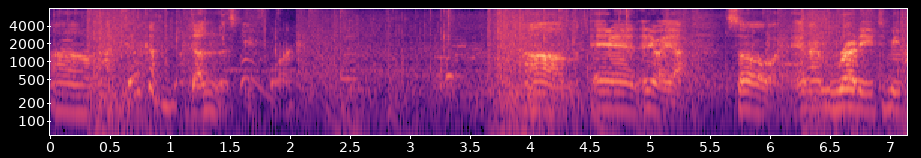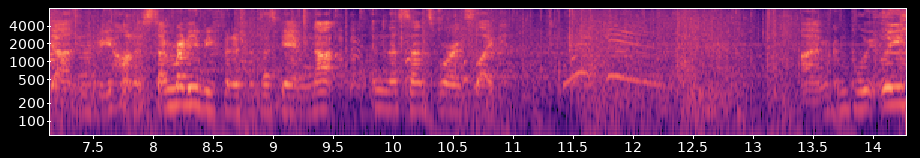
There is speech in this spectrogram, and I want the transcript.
Um, I feel like I've done this before. Um, and anyway, yeah. So, and I'm ready to be done, to be honest. I'm ready to be finished with this game. Not in the sense where it's like, I'm completely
